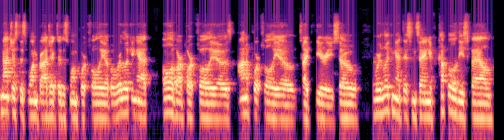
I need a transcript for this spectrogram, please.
not just this one project or this one portfolio, but we're looking at all of our portfolios on a portfolio type theory. So we're looking at this and saying if a couple of these fail,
